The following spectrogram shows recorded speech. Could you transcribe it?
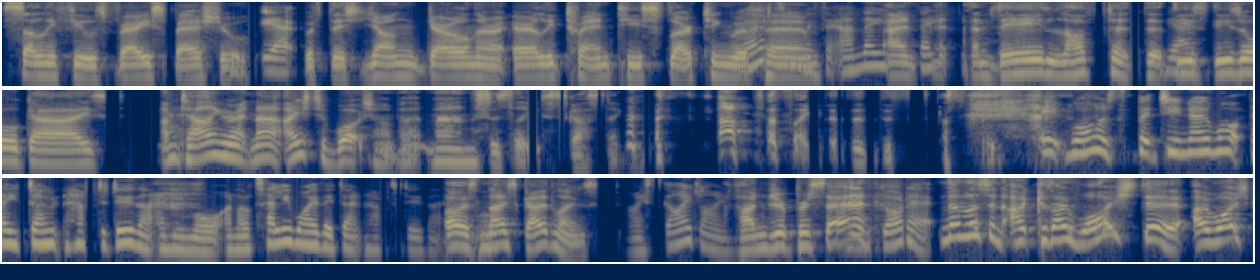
suddenly feels very special Yeah. with this young girl in her early twenties flirting with flirting him, with. And they, and they, and, they loved it. That Yeah. these these old guys. I'm telling you right now, I used to watch them. I'm like, man, this is like disgusting. I'm just like, this is disgusting. It was. But do you know what? They don't have to do that anymore. And I'll tell you why they don't have to do that. Oh, it's NICE guidelines. NICE guidelines. Hundred percent. You've got it. No, listen, because I, watched it. I watched.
